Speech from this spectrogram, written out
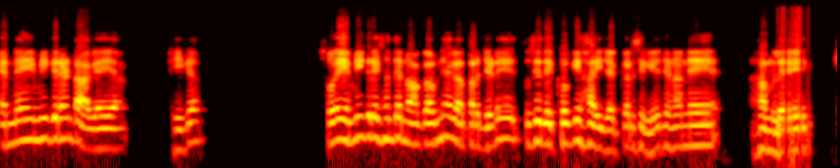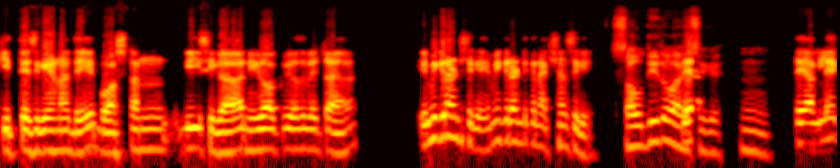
ਇੰਨੇ ਇਮੀਗ੍ਰੈਂਟ ਆ ਗਏ ਆ ਠੀਕ ਆ? ਸੋ ਇਹ ਇਮੀਗ੍ਰੇਸ਼ਨ ਤੇ ਨੌਕਆਊਟ ਨਹੀਂ ਹੈਗਾ ਪਰ ਜਿਹੜੇ ਤੁਸੀਂ ਦੇਖੋ ਕਿ ਹਾਈਜੈਕਰ ਸੀਗੇ ਜਿਨ੍ਹਾਂ ਨੇ ਹਮਲੇ ਕੀਤੇ ਸੀਗੇ ਇਹਨਾਂ ਦੇ ਬੋਸਟਨ ਵੀ ਸੀਗਾ ਨਿਊਯਾਰਕ ਵੀ ਉਹਦੇ ਵਿੱਚ ਆਇਆ। ਇਮੀਗ੍ਰੈਂਟ ਸੀਗੇ ਇਮੀਗ੍ਰੈਂਟ ਕਨੈਕਸ਼ਨ ਸੀਗੇ। ਸਾਊਦੀ ਤੋਂ ਆਏ ਸੀਗੇ ਹੂੰ। ਤੇ ਅਗਲੇ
